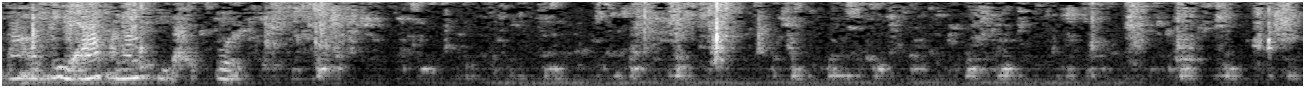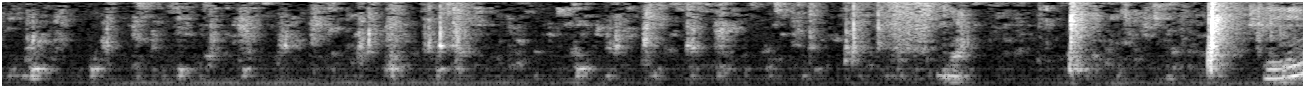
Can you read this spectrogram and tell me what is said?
kurang lebih ya karena mesti tidak ukur Oke.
